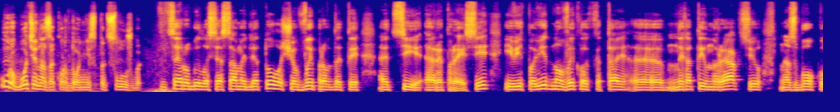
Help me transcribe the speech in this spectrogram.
у роботі на закордонні спецслужби. Це робилося саме для того, щоб виправдати ці репресії і відповідно викликати негативну реакцію з боку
